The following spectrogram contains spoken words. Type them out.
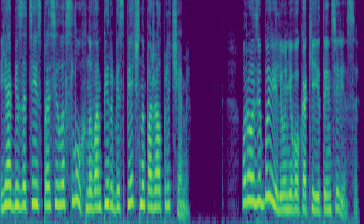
Я без затей спросила вслух, но вампир беспечно пожал плечами. Вроде были у него какие-то интересы.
